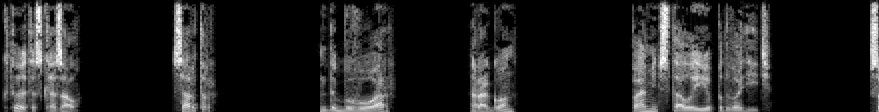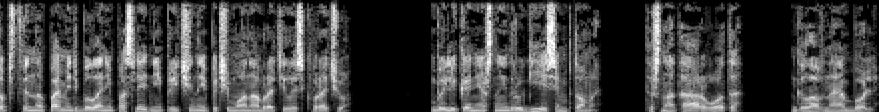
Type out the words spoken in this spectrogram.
Кто это сказал? Сартр? Де Бувуар? Рагон? Память стала ее подводить. Собственно, память была не последней причиной, почему она обратилась к врачу. Были, конечно, и другие симптомы. Тошнота, рвота, головная боль.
